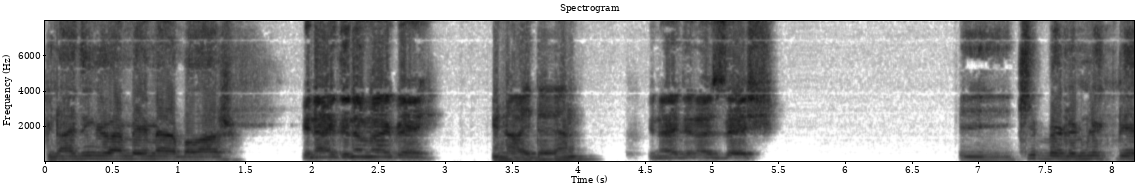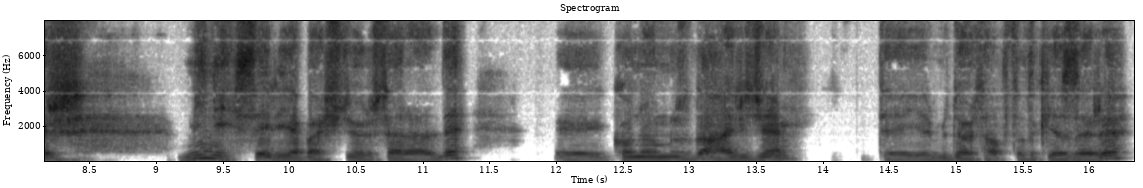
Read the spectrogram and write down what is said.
Günaydın Güven Bey, merhabalar. Günaydın Ömer Bey. Günaydın. Günaydın Özdeş. İki bölümlük bir mini seriye başlıyoruz herhalde. Ee, konuğumuz da Hayri Cem, T24 haftalık yazarı.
